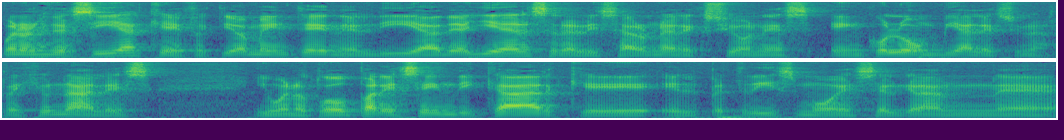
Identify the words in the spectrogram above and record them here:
Bueno, les decía que efectivamente en el día de ayer se realizaron elecciones en Colombia, elecciones regionales, y bueno, todo parece indicar que el petrismo es el gran, eh,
